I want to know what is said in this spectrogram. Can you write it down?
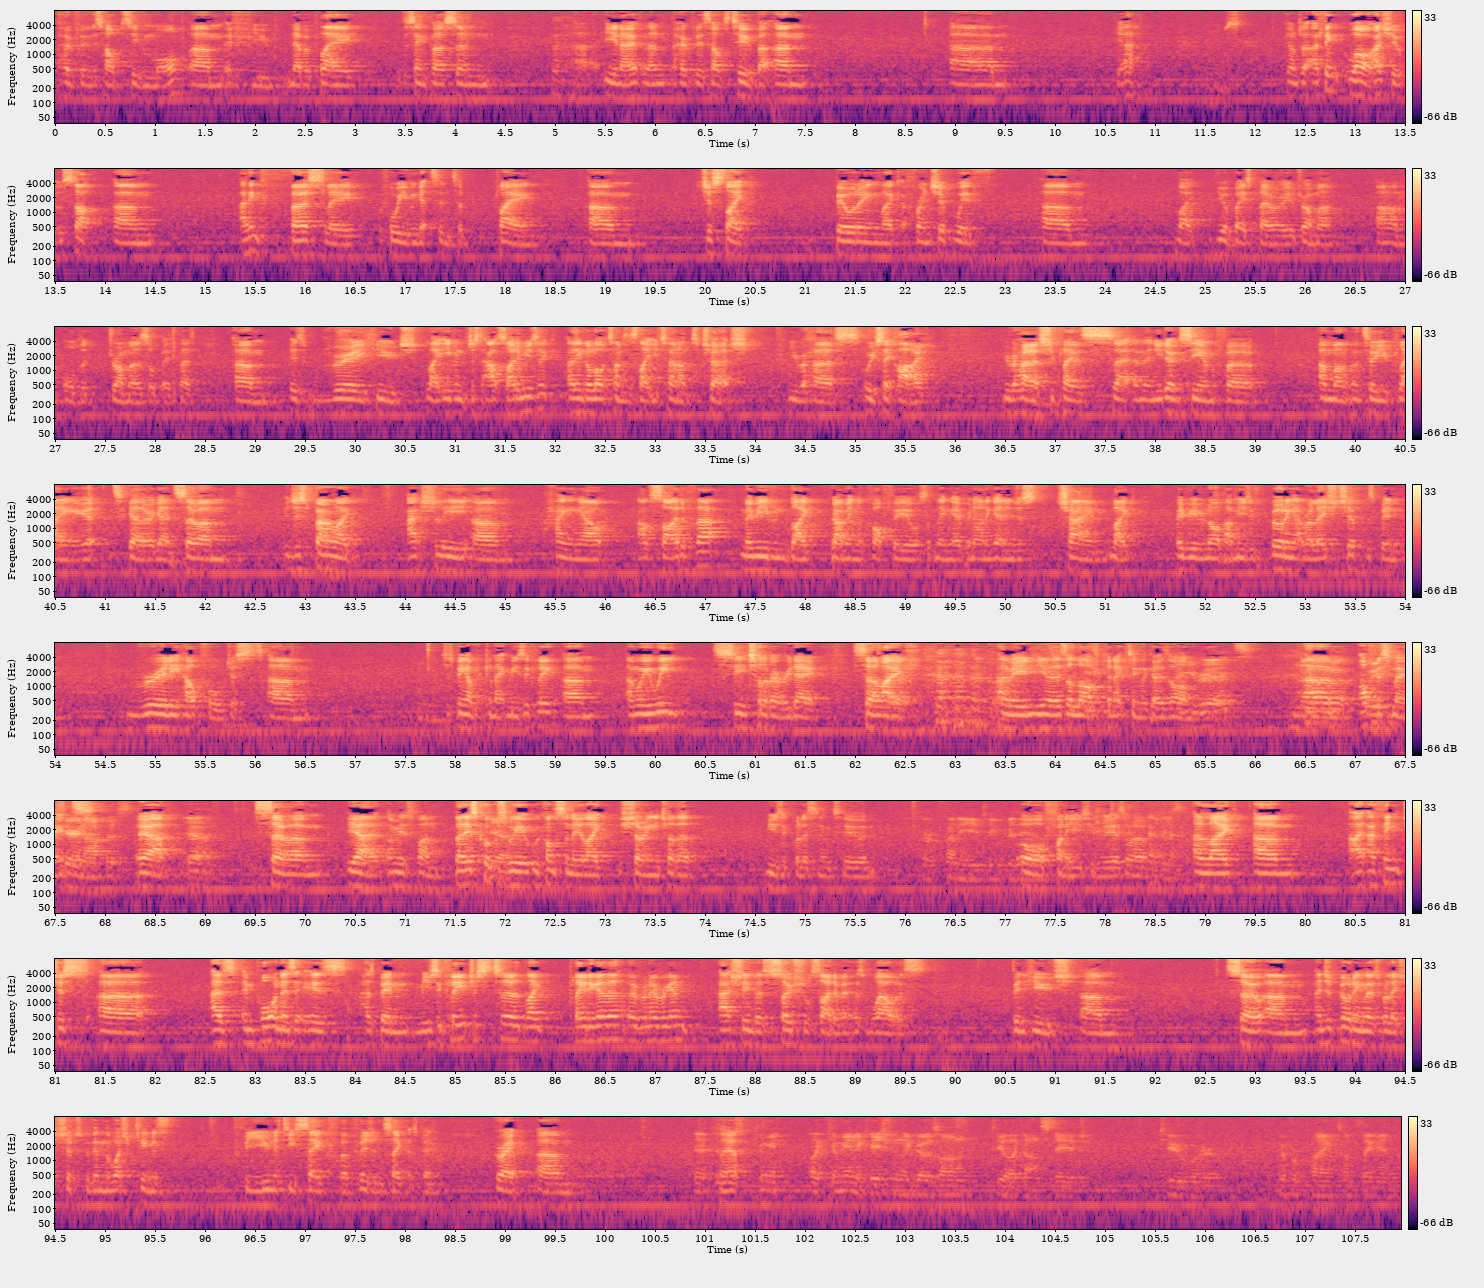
hopefully this helps even more. Um, if you never play with the same person, uh, you know, then hopefully this helps too. But um, um, yeah, I think. Well, actually, we'll start. Um, I think firstly, before we even get into playing, um, just like building like a friendship with um, like your bass player or your drummer, um, or the drummers or bass players, um, is really huge. Like even just outside of music, I think a lot of times it's like you turn up to church, you rehearse, or you say hi, you rehearse, you play the set, and then you don't see them for a month until you're playing it together again. So um, we just found like actually um, hanging out outside of that, maybe even like grabbing a coffee or something every now and again and just chatting, like maybe even know about music, building that relationship has been really helpful. Just um, just being able to connect musically, um, and we we see each other every day. So like, I mean, you know, there's a lot of connecting that goes on. No, Um, we office mates. Share an office. Yeah. Yeah. So um, yeah, I mean it's fun, but it's cool because Yeah. we we're constantly like showing each other music we're listening to and Or funny YouTube videos. or funny YouTube videos, whatever. And like, um, I, I think just uh, as important as it is has been musically, just to like play together over and over again. Actually, the social side of it as well has been huge. Um, so um, and just building those relationships within the worship team is for unity's sake, for vision's sake, has been great. Um, Yeah, Yeah. like communication that goes on too, like on stage, too, where if we're playing something and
